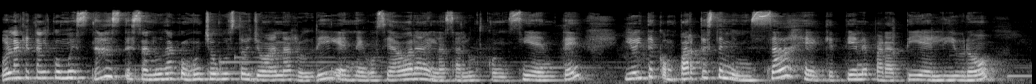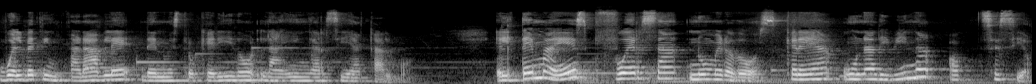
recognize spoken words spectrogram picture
Hola, ¿qué tal? ¿Cómo estás? Te saluda con mucho gusto Joana Rodríguez, negociadora de la salud consciente, y hoy te comparto este mensaje que tiene para ti el libro Vuélvete imparable de nuestro querido Laín García Calvo. El tema es fuerza número 2, crea una divina obsesión.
